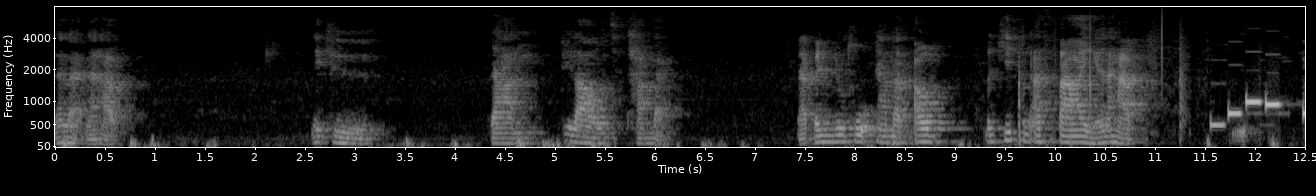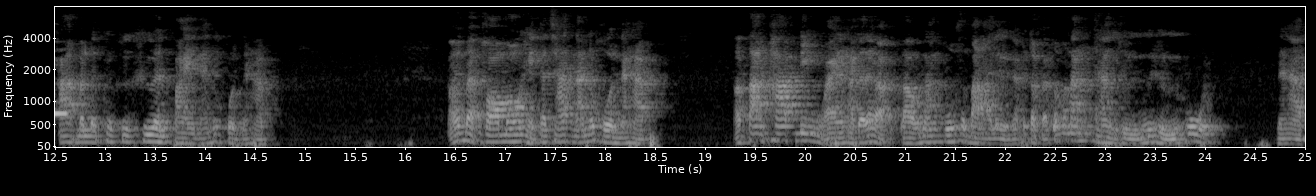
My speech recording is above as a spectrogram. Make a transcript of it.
นั่นแหละนะครับ นี่คือการที่เราทำแบบ แบบเป็น YouTube ทำแบบเอามันคิดเป็นอาร์ตสไตล์อย่างเงี้ยนะครับภาพมันเลยคือเคลื่อนไปนะทุกคนนะครับเอาแบบพอมองเห็นชัดๆนะทุกคนนะครับเราตั้งภาพนิ่งไว้นะครับจะได้แบบเรานั่งพูดสบายเลยนะไม่ต้องแบบต้องมานั่งทางถือมือถือพูดนะครับ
